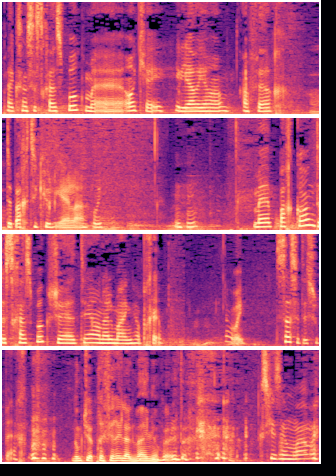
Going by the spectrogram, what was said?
Par exemple, c'est Strasbourg, mais ok, il n'y a rien à faire de particulier là, oui. Mhm. Mais par contre, de Strasbourg, j'ai été en Allemagne après. Oui, ça c'était super. Donc tu as préféré l'Allemagne en fait Excusez-moi, mais...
